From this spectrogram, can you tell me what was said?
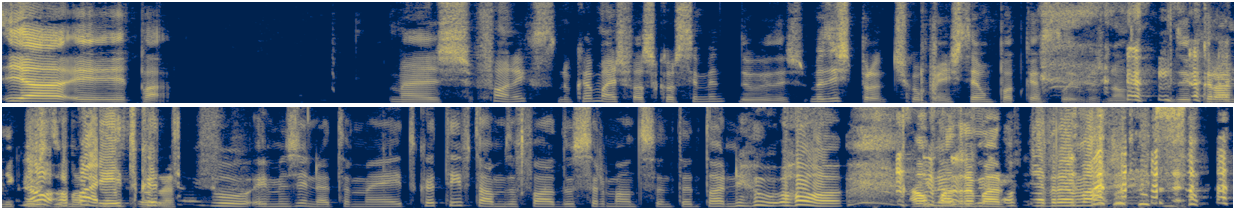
E, ah, e pá. Mas Phonics, nunca mais faço esclarecimento de dúvidas. Mas isto, pronto, desculpem, isto é um podcast de livros, não de crónicas Não, de uma opá, é professora. educativo. Imagina, também é educativo. Estávamos a falar do sermão de Santo António ao, Ao Padre Amaro. ao Padre Amaro.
